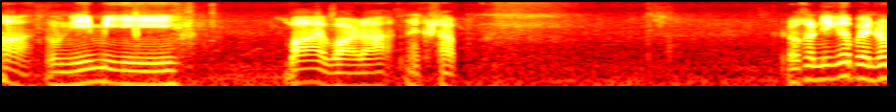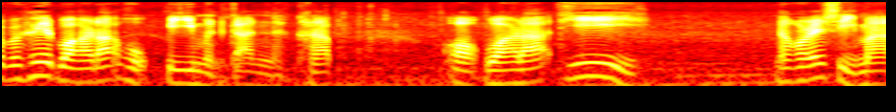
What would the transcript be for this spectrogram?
อ่าตรงนี้มีป้ายวาระนะครับรถคันนี้ก็เป็นรถประเภทวาระ 6 ปีเหมือนกันนะครับ ออกวาระที่ นครราชสีมา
